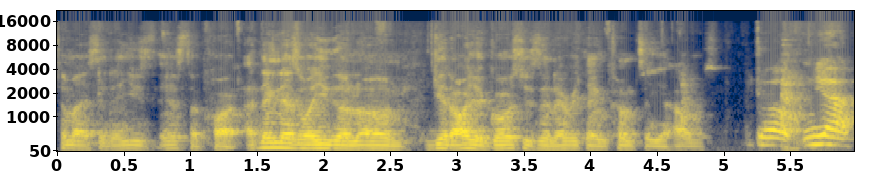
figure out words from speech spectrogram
Somebody said they use Instacart. I think that's why you're gonna um, get all your groceries and everything come to your house. well yeah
